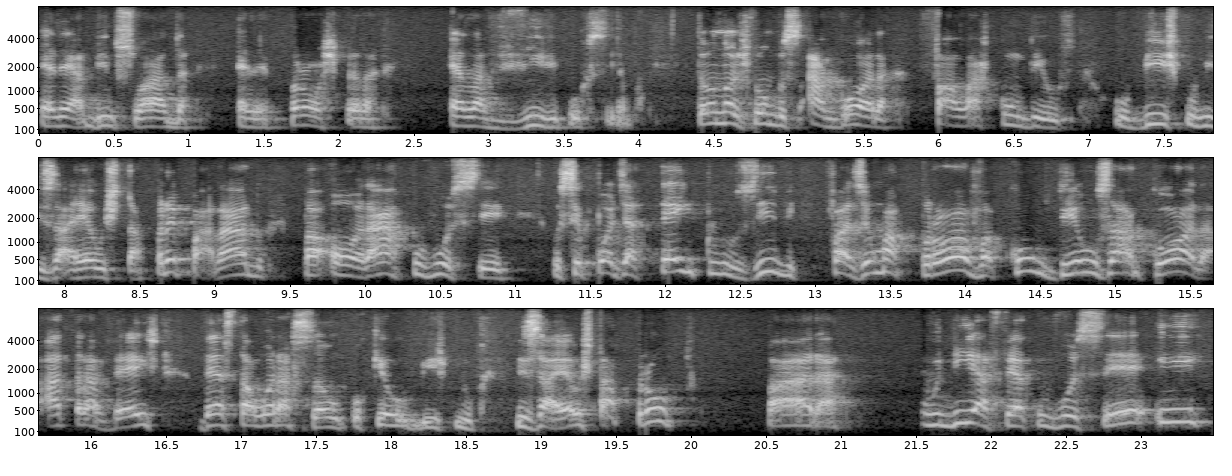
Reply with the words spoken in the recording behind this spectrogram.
ela é abençoada, ela é próspera, ela vive por cima. Então, nós vamos agora falar com Deus. O bispo Misael está preparado para orar por você. Você pode até, inclusive, fazer uma prova com Deus agora, através desta oração, porque o bispo Misael está pronto para unir a fé com você e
